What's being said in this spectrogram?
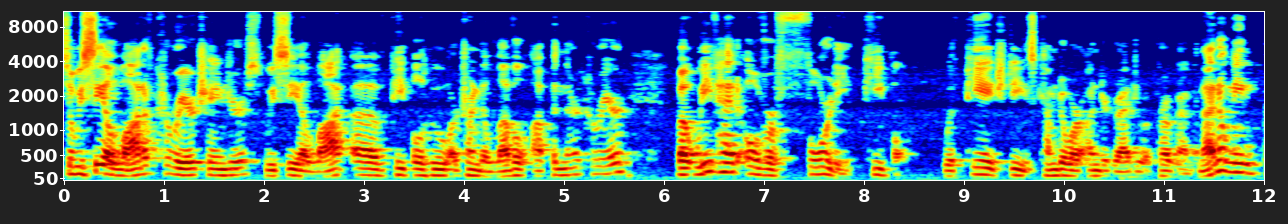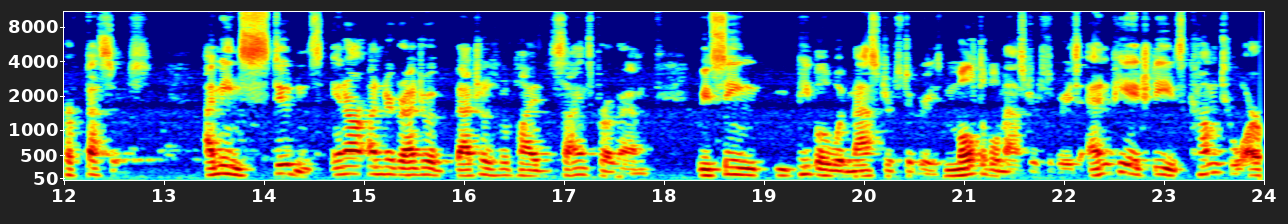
So we see a lot of career changers. We see a lot of people who are trying to level up in their career. But we've had over 40 people with PhDs come to our undergraduate program. And I don't mean professors, I mean students in our undergraduate Bachelor's of Applied Science program. We've seen people with master's degrees, multiple master's degrees, and PhDs come to our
